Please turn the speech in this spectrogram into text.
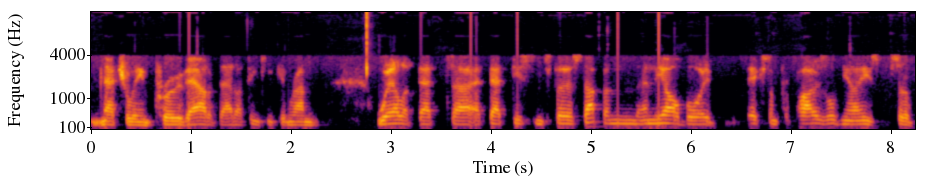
naturally improve out of that, I think he can run well at that uh, at that distance first up. And, and the old boy, excellent proposal. You know, he's sort of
